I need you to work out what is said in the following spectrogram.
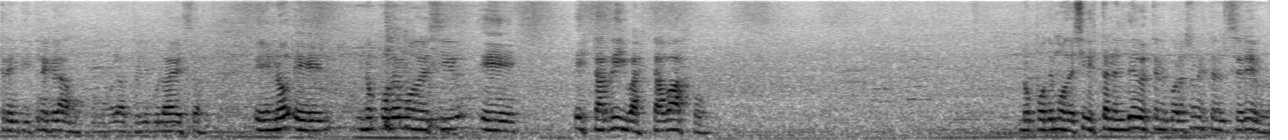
33 gramos, como la película esa. Eh, no, eh, no, podemos decir eh, está arriba, está abajo. No podemos decir está en el dedo, está en el corazón, está en el cerebro.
